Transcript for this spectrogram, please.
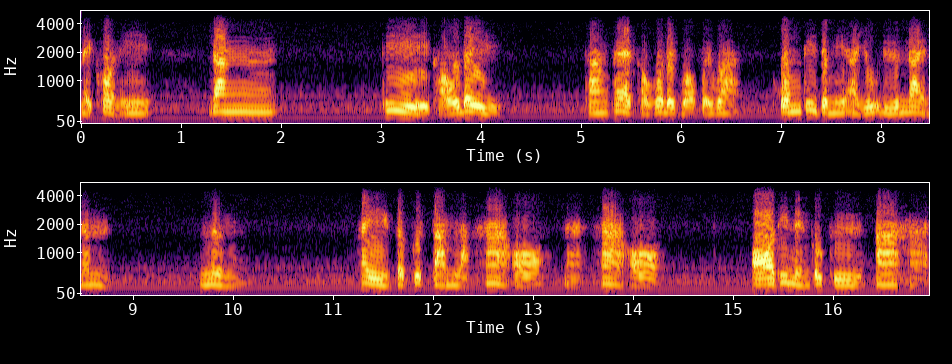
ในข้อนี้ ดัง ที่เขาได้ทางแพทย์เขาก็ได้บอกไว้ว่า คนที่จะมีอายุยืนได้นั้นหนึ่งให้ประพฤติตามหลักห้าอนะห้าออที่หนึ่งก็คืออาหาร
